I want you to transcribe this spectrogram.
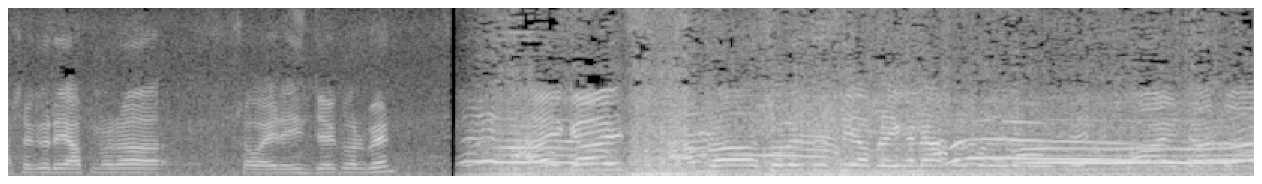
আশা করি আপনারা সবাই এনজয় করবেন। হাই গাইস আমরা চলে যেতেছি আমরা এখানে আসার পরে বাই টাটা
